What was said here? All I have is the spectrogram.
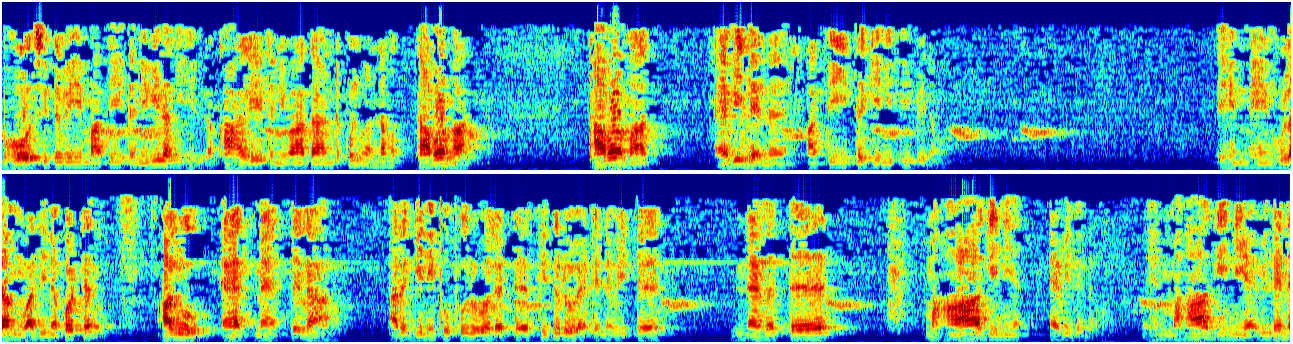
බොහෝ සිදුවීම් අතීත නිවිලා ගිහිල්ලා කාලයට නිවා දාන්න පුළුවන්. නමුත් තවමත් තවමත් ඇවිලෙන අතීත ගිනි තිබෙනවා. එහෙන් මෙහෙන් හුලං වදිනකොට අලු ඈත් මෑත් වෙලා අර ගිනි පුපුරු වලට පිදුරු වැටෙන විට නැවත මහා ගිනිය ඇවිලෙනවා. එහෙන් මහා ගිනිය ඇවිලෙන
